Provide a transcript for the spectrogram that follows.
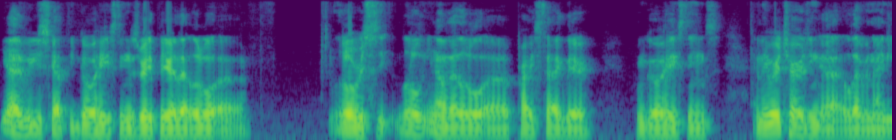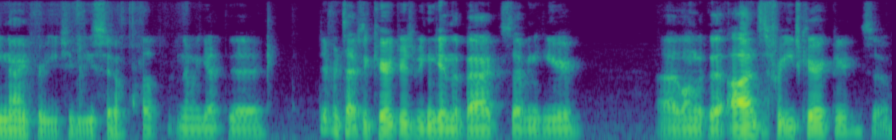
yeah, we just got the Go Hastings right there. That little uh, little receipt, little you know that little uh, price tag there from Go Hastings, and they were charging uh, eleven ninety nine for each of these. So, and then we got the different types of characters we can get in the back, seven here, uh, along with the odds for each character. So.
